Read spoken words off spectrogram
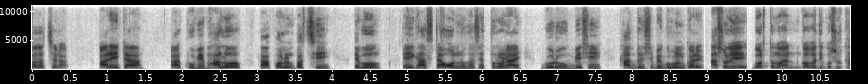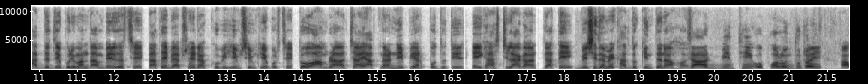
গজাচ্ছে না। আর এটা খুবই ভালো ফলন পাচ্ছি এবং এই ঘাসটা অন্য ঘাসের তুলনায় গরু বেশি খাদ্য হিসেবে গ্রহণ করে। আসলে বর্তমান গবাদি পশুর খাদ্যের যে পরিমাণ দাম বেড়ে যাচ্ছে তাতে ব্যবসায়ীরা খুবই হিমশিম খেয়ে পড়ছে। তো আমরা চাই আপনারা নেপিয়ার পদ্ধতির এই ঘাসটি লাগান যাতে বেশি দামে খাদ্য কিনতে না হয়। যার বৃদ্ধি ও ফলন দুটোই আহ,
